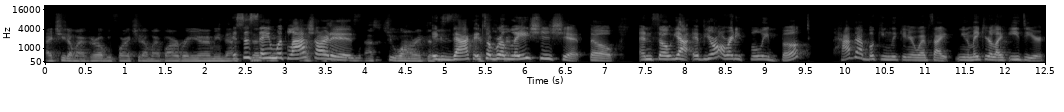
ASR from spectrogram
I cheat on my girl before I cheat on my barber. You know what I mean? It's the same with lash that's what you- artists. That's what you want right there. Exactly. It's a If you- relationship though. And so yeah, if you're already fully booked, have that booking link in your website, you know, make your life easier.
